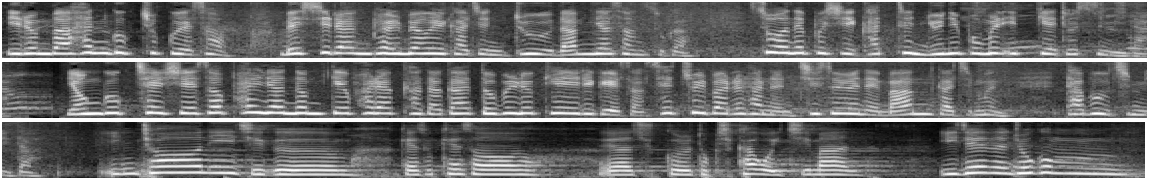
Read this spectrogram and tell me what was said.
이른바 한국 축구에서 메시란 별명을 가진 두 남녀 선수가 수원FC 같은 유니폼을 입게 됐습니다. 영국 첼시에서 8년 넘게 활약하다가 WK리그에서 새 출발을 하는 지소연의 마음가짐은 다부집니다. 인천이 지금 계속해서 축구를 독식하고 있지만 이제는 조금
